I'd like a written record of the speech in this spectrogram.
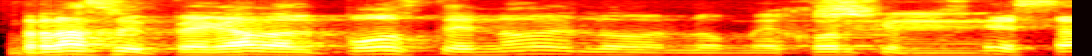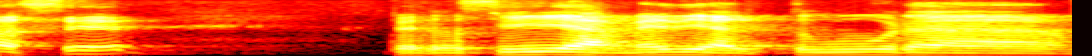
raso y pegado al poste, ¿no? Es lo, mejor que puedes hacer. Pero sí, a media altura,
